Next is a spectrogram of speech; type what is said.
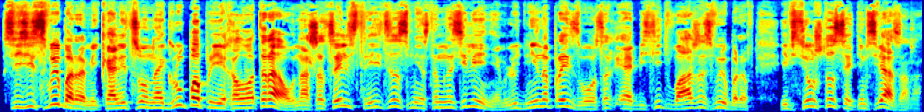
В связи с выборами коалиционная группа приехала в Атырау. Наша цель – встретиться с местным населением, людьми на производствах и объяснить важность выборов и все, что с этим связано.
